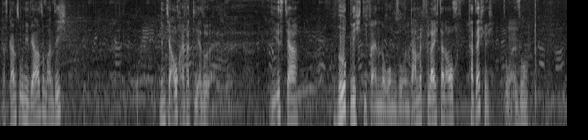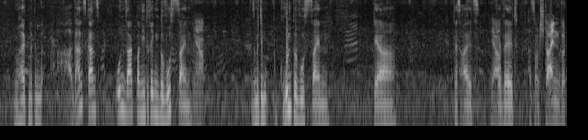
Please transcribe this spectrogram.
das ganze Universum an sich nimmt ja auch einfach die, also äh, die ist ja wirklich die Veränderung so und damit vielleicht dann auch tatsächlich so. Also nur halt mit einem ganz, ganz unsagbar niedrigen Bewusstsein. Ja. Also mit dem Grundbewusstsein der, des Alls, Ja. der Welt. Also ein Stein wird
